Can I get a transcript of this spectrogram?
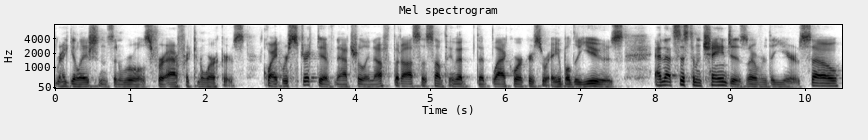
regulations and rules for African workers. Quite restrictive, naturally enough, but also something that, that black workers were able to use. And that system changes over the years. So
